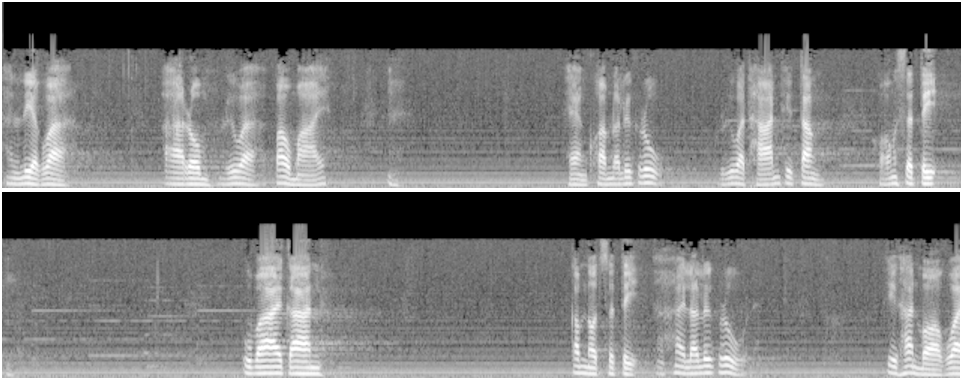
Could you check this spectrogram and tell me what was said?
ท่านเรียกว่า อารมณ์หรือว่าเป้าหมาย แห่งความระลึกรู้ หรือว่าฐานที่ตั้งของสติ อุบายการกำหนดสติให้ระลึกรู้ที่ท่านบอกไว้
